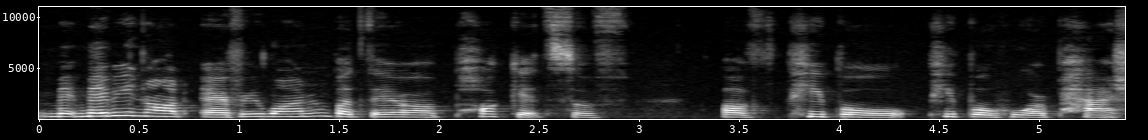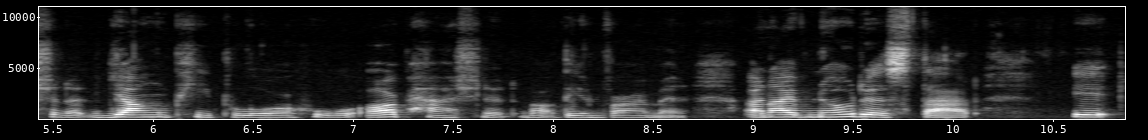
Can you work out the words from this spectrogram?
maybe not everyone, but there are pockets of of people people who are passionate, young people or who are passionate about the environment. And I've noticed that it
